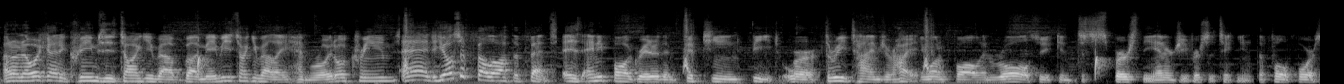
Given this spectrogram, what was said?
I don't know what kind of creams he's talking about, but maybe he's talking about like hemorrhoidal creams. And he also fell off the fence. Is any fall greater than 15 feet or three times your height? You want to fall and roll so you can disperse the energy versus taking the full force.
